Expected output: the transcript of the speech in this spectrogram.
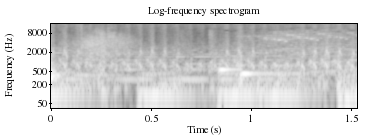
Thank you.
